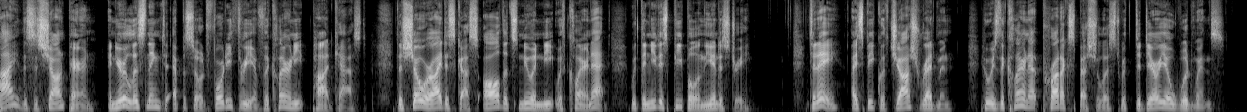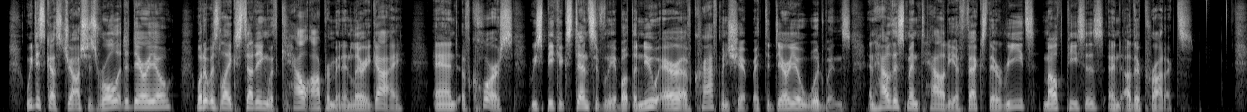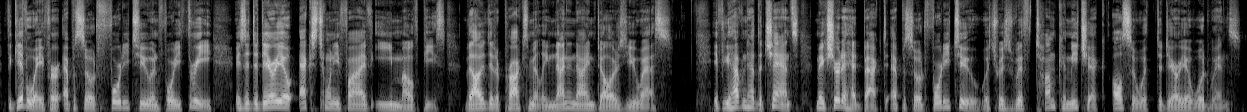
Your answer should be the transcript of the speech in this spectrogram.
Hi, this is Sean Perrin, and you're listening to episode 43 of the Clarinet Podcast, the show where I discuss all that's new and neat with clarinet with the neatest people in the industry. Today, I speak with Josh Redman, who is the clarinet product specialist with D'Addario Woodwinds. We discuss Josh's role at D'Addario, what it was like studying with Cal Opperman and Larry Guy, and, of course, we speak extensively about the new era of craftsmanship at D'Addario Woodwinds and how this mentality affects their reeds, mouthpieces, and other products. The giveaway for episode 42 and 43 is a D'Addario X25E mouthpiece, valued at approximately $99 US. If you haven't had the chance, make sure to head back to episode 42, which was with Tom Kamichek, also with D'Addario Woodwinds.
